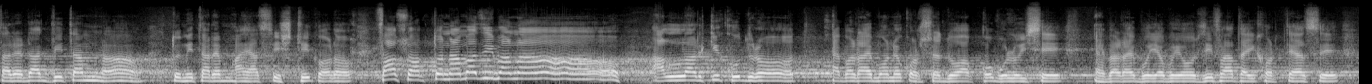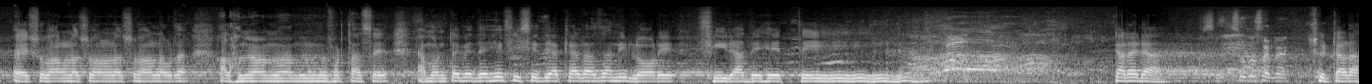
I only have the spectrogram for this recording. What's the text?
তারে ডাক দিতাম না। তুমি তারে মায়া সৃষ্টি করো। ফাঁস নামাজি বানাও। আল্লাহর কি কুদরত? এবারায় মনে করছে দোয়া কবুল হইছে এবারায় বইয়া বইয়া অজিফা আদায় করতে আছে। এই সুবাংলা সুবাংলা সুবাংলা ওরা আলহামদুলিল্লাহ পড়তে আছে। এমন টাইমে দেহে ফিসে দিয়া কেডা জানি লড়ে ফিরা দেহেতে কেডাইডা সুইটারা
